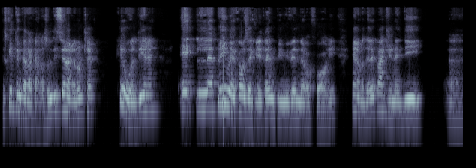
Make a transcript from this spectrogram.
è scritto in katakana, sul dizionario non c'è, che vuol dire? E le prime cose che ai tempi mi vennero fuori erano delle pagine di eh,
